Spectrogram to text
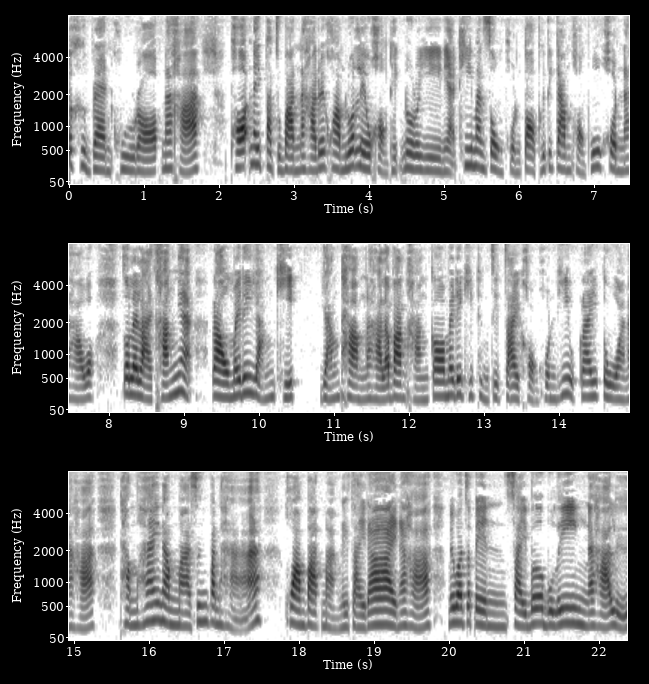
ก็คือแบรนด์คูรอฟนะคะ เพราะในปัจจุบันนะคะด้วยความรวดเร็วของเทคโนโลยีเนี่ยที่มันส่งผลต่อพฤติกรรมของผู้คนนะคะว่าจนหลาย ๆ ครั้งเนี่ยเราไม่ได้ยั้งคิดยั้งทำนะคะ และบางครั้งก็ไม่ได้คิดถึงจิตใจของคนที่อยู่ใกล้ตัวนะคะทำให้นำมาซึ่งปัญหาความบาดหมางในใจได้นะคะ ไม่ว่าจะเป็นไซเบอร์บูลลิงนะคะ หรือ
